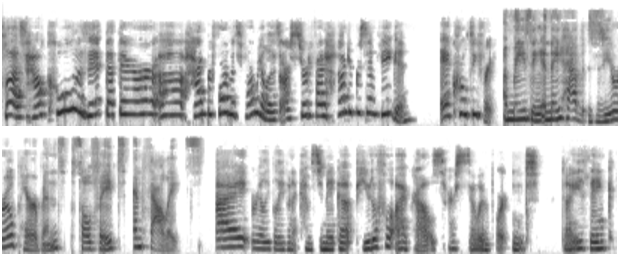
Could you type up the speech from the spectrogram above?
Plus, how cool is it that their uh, high performance formulas are certified 100% vegan and cruelty free? Amazing. And they have zero parabens, sulfates, and phthalates. I really believe when it comes to makeup, beautiful eyebrows are so important. Don't you think?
